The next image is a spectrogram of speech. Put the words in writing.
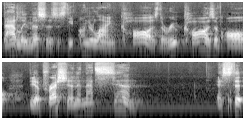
badly misses is the underlying cause, the root cause of all the oppression, and that's sin. It's that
